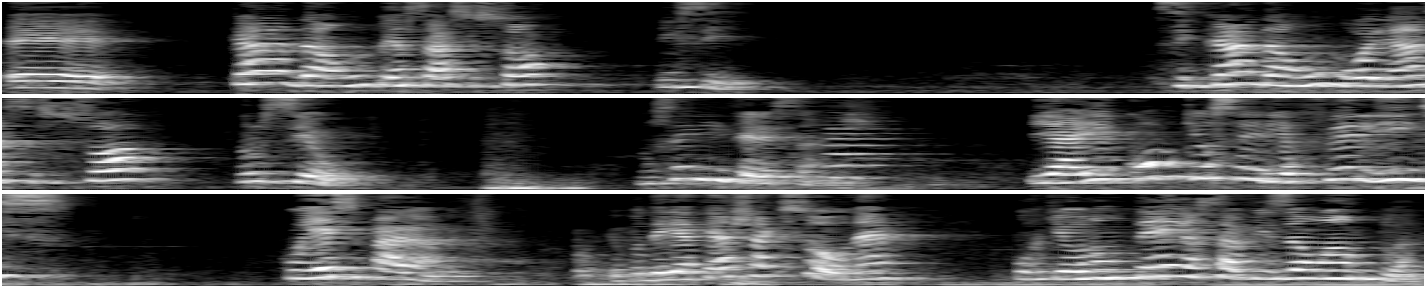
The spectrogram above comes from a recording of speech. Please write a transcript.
é, cada um pensasse só em si? Se cada um olhasse só para o seu, não seria interessante? E aí, como que eu seria feliz com esse parâmetro? Eu poderia até achar que sou, né? Porque eu não tenho essa visão ampla.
